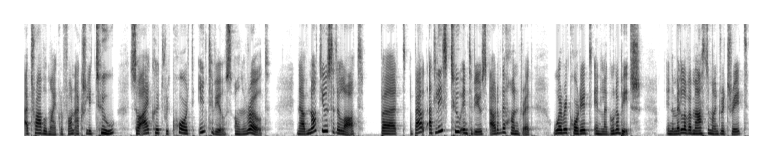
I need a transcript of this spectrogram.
a travel microphone, actually two, so I could record interviews on the road. Now I've not used it a lot, but about at least two interviews out of the hundred were recorded in Laguna Beach in the middle of a mastermind retreat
